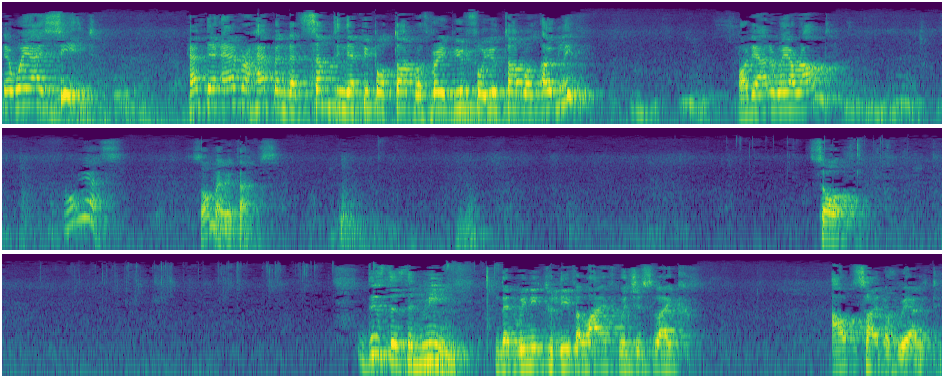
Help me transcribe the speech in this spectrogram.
The way I see it. Have there ever happened that something that people thought was very beautiful you thought was ugly? Or the other way around? Oh, yes. So many times. You know? So, this doesn't mean that we need to live a life which is like outside of reality.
